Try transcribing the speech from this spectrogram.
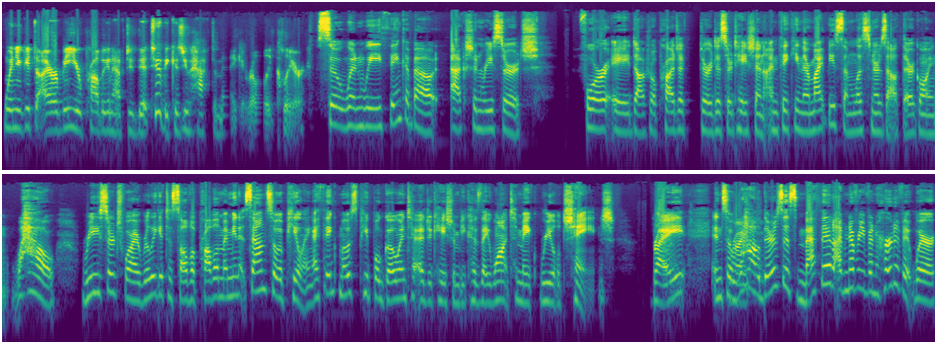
When you get to IRB, you're probably going to have to do that too because you have to make it really clear. So when we think about action research for a doctoral project or a dissertation, I'm thinking there might be some listeners out there going, wow, research where I really get to solve a problem. I mean, it sounds so appealing. I think most people go into education because they want to make real change right? And so, right. wow, there's this method. I've never even heard of it where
